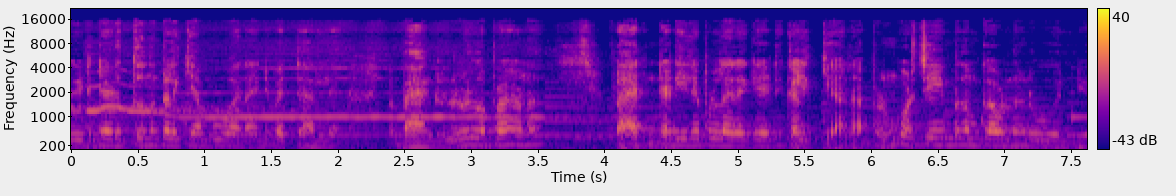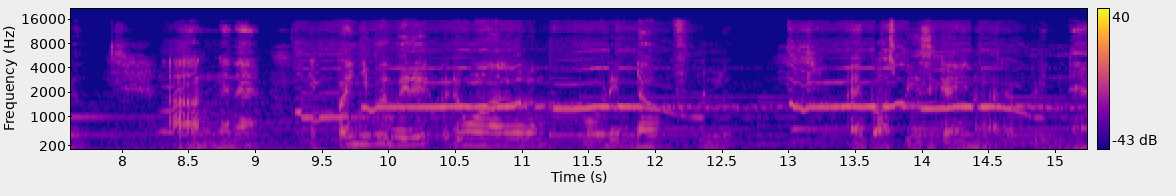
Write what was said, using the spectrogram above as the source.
വീടിന്റെ അടുത്തൊന്നും കളിക്കാൻ പോകാനായിട്ട് പറ്റാറില്ല. ബാംഗ്ലൂർ ബാംഗ്ലൂരുള്ളപ്പോഴാണ് ഫ്ലാറ്റിന്റെ അടിയിലെ പിള്ളേരൊക്കെ ആയിട്ട് കളിക്കാറ്. അപ്പോഴും കുറച്ച് കഴിയുമ്പോൾ നമുക്ക് അവിടെ നിന്ന് പോകേണ്ടി വന്നു. അങ്ങനെ ഇപ്പം ഇനിയിപ്പോൾ ഇവർ ഒരു മൂന്നാൽ കൊല്ലം കൂടി ഉണ്ടാവും ഫുള്ള് ഇപ്പോൾ ഹോസ്പീസി കഴിഞ്ഞ വരെ. പിന്നെ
